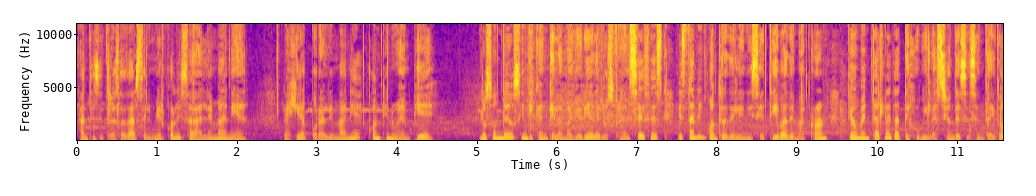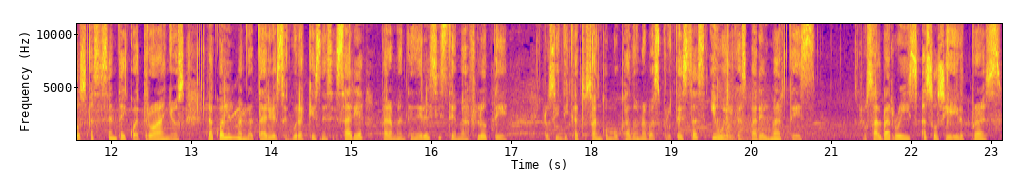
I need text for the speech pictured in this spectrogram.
antes de trasladarse el miércoles a Alemania. La gira por Alemania continúa en pie. Los sondeos indican que la mayoría de los franceses están en contra de la iniciativa de Macron de aumentar la edad de jubilación de 62 a 64 años, la cual el mandatario asegura que es necesaria para mantener el sistema a flote. Los sindicatos han convocado nuevas protestas y huelgas para el martes. Rosalba Ruiz, Associated Press.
